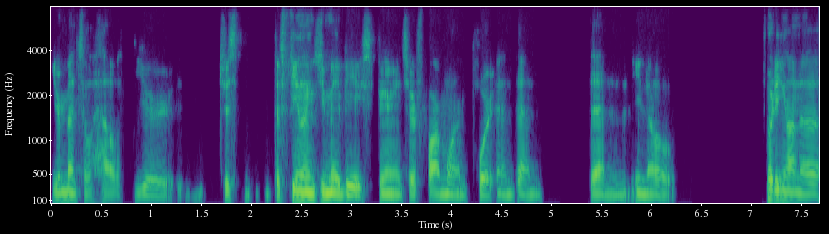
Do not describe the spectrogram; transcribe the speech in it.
your mental health, your just the feelings you may be experiencing are far more important than than you know putting on a,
